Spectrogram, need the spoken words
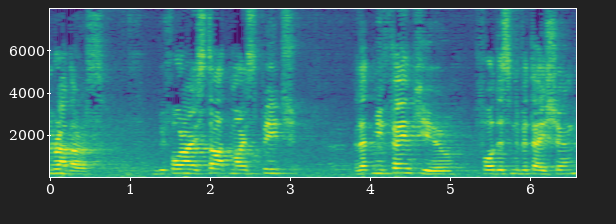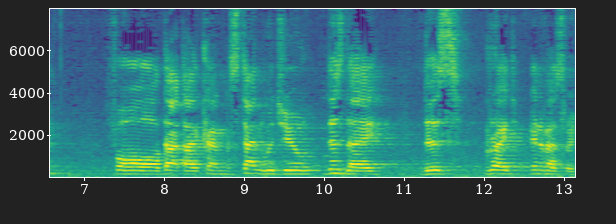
and brothers, before I start my speech, let me thank you for this invitation, for that I can stand with you this day, this great anniversary.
